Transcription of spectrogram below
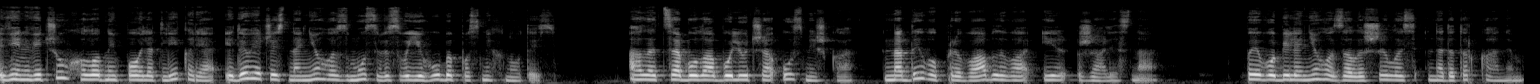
Він відчув холодний погляд лікаря і, дивлячись на нього, змусив свої губи посміхнутись. Але це була болюча усмішка, надиво приваблива і жалісна. Пиво біля нього залишилось недоторканим.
